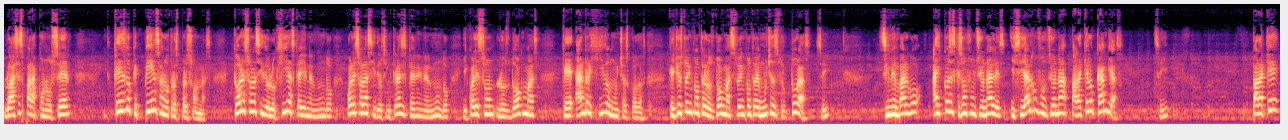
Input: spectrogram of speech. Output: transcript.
lo haces para conocer qué es lo que piensan otras personas, cuáles son las ideologías que hay en el mundo, cuáles son las idiosincrasias que hay en el mundo y cuáles son los dogmas que han regido muchas cosas. Que yo estoy en contra de los dogmas, estoy en contra de muchas estructuras, ¿sí? Sin embargo, hay cosas que son funcionales y si algo funciona, ¿para qué lo cambias? ¿Sí? ¿Para qué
